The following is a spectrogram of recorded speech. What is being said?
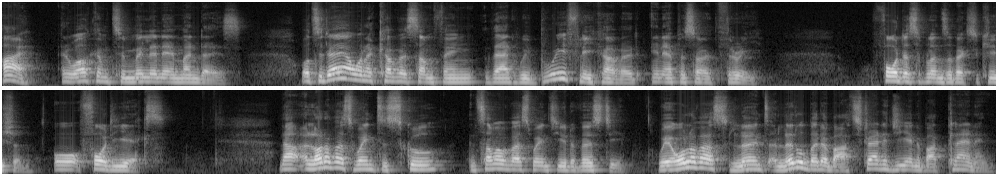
Hi, and welcome to Millionaire Mondays. Well, today I want to cover something that we briefly covered in episode 3 Four Disciplines of Execution, or 4DX. Now, a lot of us went to school, and some of us went to university, where all of us learnt a little bit about strategy and about planning.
